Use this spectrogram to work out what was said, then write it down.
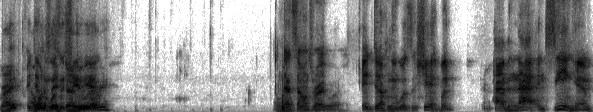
right? It I want to definitely say was this year, yeah. February. That sounds right. It definitely was the shit. But having that and seeing him,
